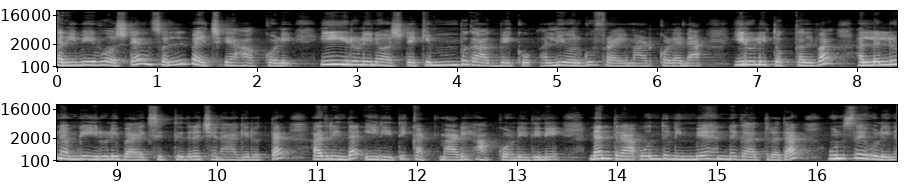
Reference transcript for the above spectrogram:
ಕರಿಬೇವು ಅಷ್ಟೇ ಒಂದು ಸ್ವಲ್ಪ ಹೆಚ್ಚಿಗೆ ಹಾಕ್ಕೊಳ್ಳಿ. ಈ ಈರುಳ್ಳಿನೂ ಅಷ್ಟೇ ಕೆಂಪಗಾಗಬೇಕು ಅಲ್ಲಿವರೆಗೂ ಫ್ರೈ ಮಾಡ್ಕೊಳ್ಳೋಣ. ಈರುಳ್ಳಿ ತೊಕ್ಕಲ್ವ? ಅಲ್ಲಲ್ಲೂ ನಮಗೆ ಈರುಳ್ಳಿ ಬ್ಯಾಗ್ ಸಿಕ್ತಿದ್ರೆ ಚೆನ್ನಾಗಿರುತ್ತೆ. ಇರುತ್ತೆ. ಅದರಿಂದ ಈ ರೀತಿ ಕಟ್ ಮಾಡಿ ಹಾಕ್ಕೊಂಡಿದ್ದೀನಿ. ನಂತರ ಒಂದು ನಿಂಬೆಹಣ್ಣು ಗಾತ್ರದ ಹುಣಸೆ ಹುಳಿನ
